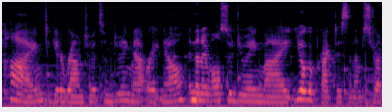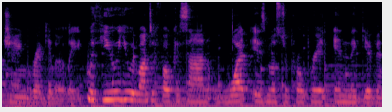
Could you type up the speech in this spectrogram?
time to get around to it. So I'm doing that right now. And then I'm also doing my yoga practice and I'm stretching regularly. With you, you would want to focus on what is most appropriate in the given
